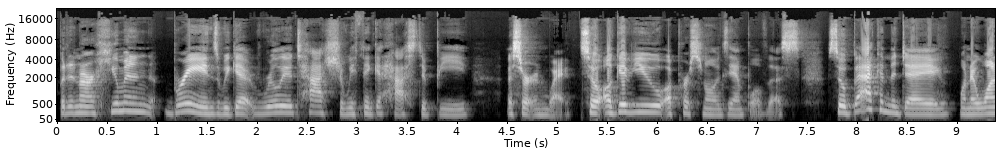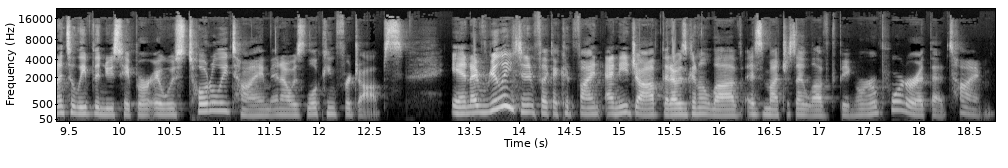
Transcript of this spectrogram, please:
But in our human brains, we get really attached and we think it has to be a certain way. So I'll give you a personal example of this. So back in the day when I wanted to leave the newspaper, it was totally time and I was looking for jobs. And I really didn't feel like I could find any job that I was going to love as much as I loved being a reporter at that time.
